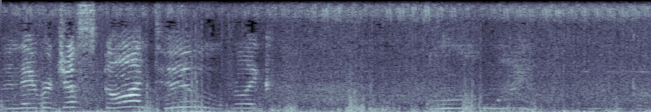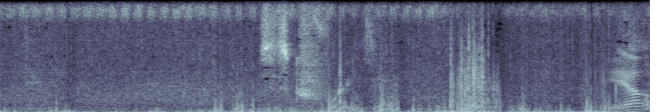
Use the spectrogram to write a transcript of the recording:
And they were just gone too for like a long while. This is crazy. Yeah.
